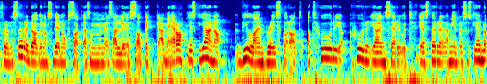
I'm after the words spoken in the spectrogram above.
för de där större dagarna så det är nog saker som är mer så här lösa och täcker mera. Jag skulle gärna vilja embrace bara att, att hur, jag, hur jag än ser ut, är jag större eller mindre, så skulle jag ändå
